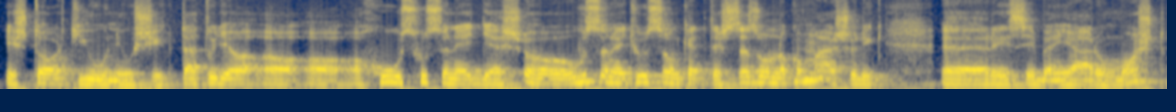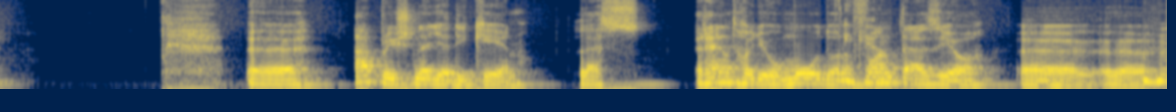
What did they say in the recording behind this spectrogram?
és tart júniusig. Tehát ugye a, a, a 20-21-es, a 21-22-es szezonnak a mhm. második részében járunk most. Április 4-én lesz rendhagyó módon Igen. a fantázia uh-huh.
